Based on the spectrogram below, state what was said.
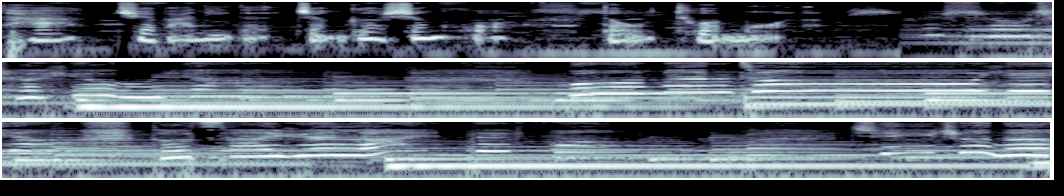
他却把你的整个生活都吞没了。守着优雅，我们都一样，都在原来地方，记着那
